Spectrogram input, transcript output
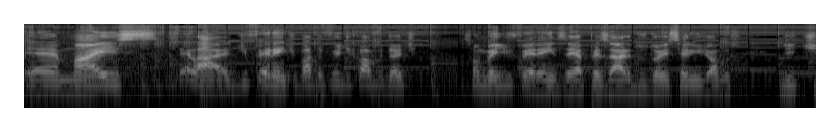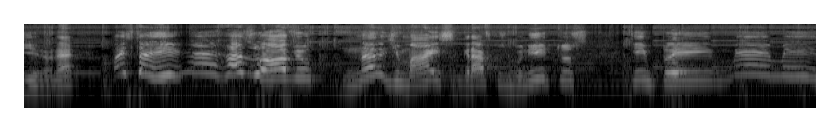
É, mas, sei lá, é diferente. Battlefield e Call of Duty são bem diferentes aí, apesar dos dois serem jogos de tiro, né? Mas tá aí, é razoável, nada demais, gráficos bonitos, gameplay me, me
